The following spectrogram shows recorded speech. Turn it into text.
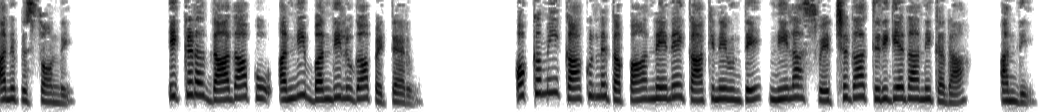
అనిపిస్తోంది. ఇక్కడ దాదాపు అన్ని బందీలుగా పెట్టారు. ఒక్కమీ కాకుల్ని కాకుల్నే తప్ప నేనే కాకినే ఉంటే నీలా స్వేచ్ఛగా తిరిగేదాన్ని కదా అంది.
